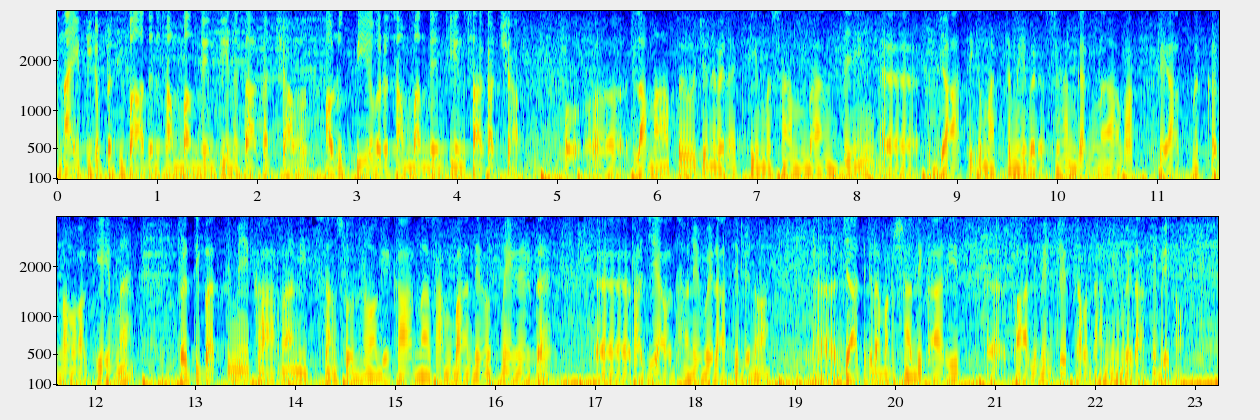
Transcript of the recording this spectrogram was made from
නෛතික ප්‍රතිපාදන සම්බන්ධයෙන් තියෙන සාකච්ඡාව අලුත් පියවර සම්බන්ධයෙන් තියෙන සාකච්ඡාව. ළමාපයෝජන වැලැක්වීම සම්බන්ධයෙන් ජාතික මට්ට මේ වැඩසහන් ගණනාවක් ක්‍රියාත්ම කරනවා වගේම ප්‍රතිපත්ති මේ කාරණ නිති සංශෝධන වගේ කාරණා සම්බන්ධයනුත් මේ වනට රජය අවධානය වෙලා තිබෙනවා ජාතික මර්ශාධිකාරීත් පාලිමෙන්ට්‍රේත් අවධානයම වෙලා තිබෙනවා.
